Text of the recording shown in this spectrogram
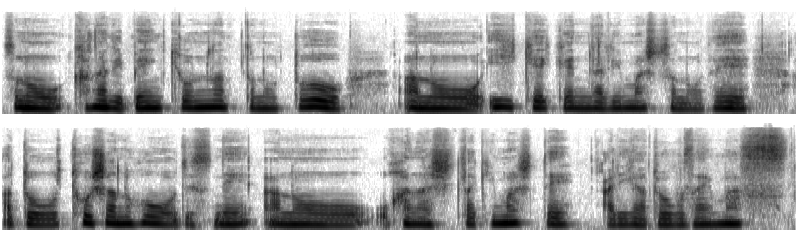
そのかなり勉強になったのとあのいい経験になりましたのであと当社の方をですねあのお話しいただきましてありがとうございます。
